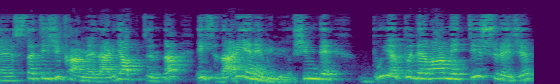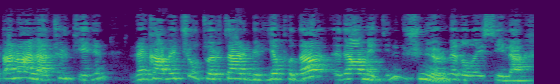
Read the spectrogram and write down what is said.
e, stratejik hamleler yaptığında iktidar yenebiliyor. Şimdi bu yapı devam ettiği sürece ben hala Türkiye'nin rekabetçi otoriter bir yapıda devam ettiğini düşünüyorum ve dolayısıyla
